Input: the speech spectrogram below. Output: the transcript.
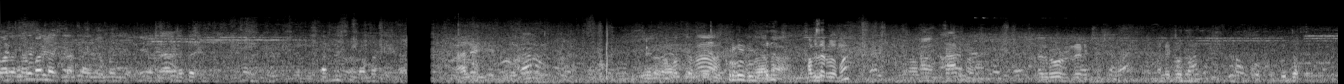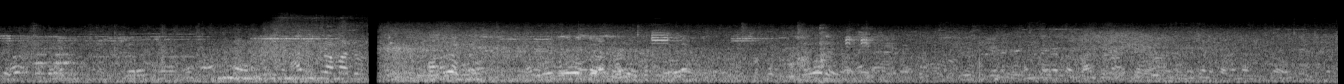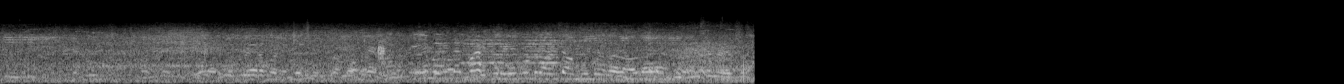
వాళ్ళ నంబర్ నాకు number number observe road ready మళ్ళీ చూద్దాం చూద్దాం ఏమైందమ్మా ఏముంటారు అంటే అమ్ముంటారు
